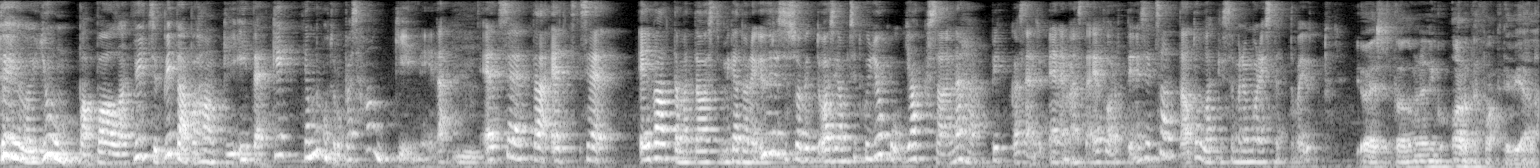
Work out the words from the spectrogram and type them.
teillä on jumppapallo, että vitsi, pitääpä hankkia itsekin. Ja muut rupes hankkiin niitä. Mm. Et se, että et se ei välttämättä ole mikä toinen yhdessä sovittu asia, mutta sitten kun joku jaksaa nähdä pikkasen enemmän sitä efforttia, niin sitten saattaa tullakin semmoinen monistettava juttu. Joo, ja siis toi on tämmönen niinku artefakti vielä.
